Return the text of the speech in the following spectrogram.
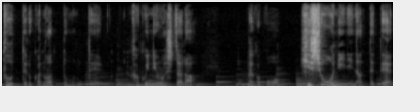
通ってるかなと思って確認をしたらなんかこう非承認になってて。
